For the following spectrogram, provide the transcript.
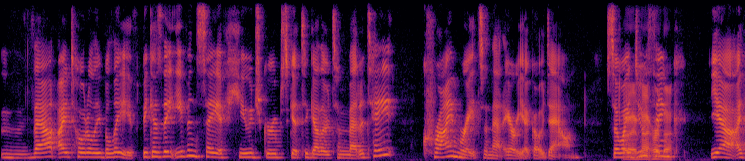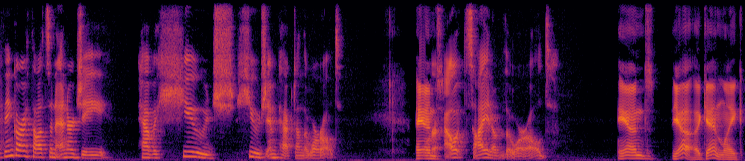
That I totally believe because they even say if huge groups get together to meditate, crime rates in that area go down. So Oh, I I've do think. Yeah, I think our thoughts and energy have a huge, huge impact on the world And or outside of the world. and yeah, again, like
